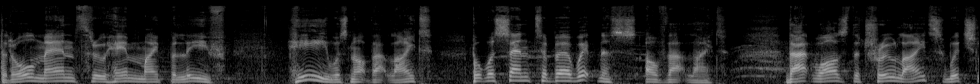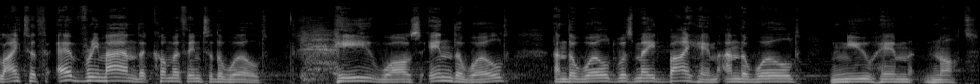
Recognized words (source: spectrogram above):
that all men through him might believe. He was not that light, but was sent to bear witness of that light. That was the true light, which lighteth every man that cometh into the world. He was in the world, and the world was made by him, and the world knew him not.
